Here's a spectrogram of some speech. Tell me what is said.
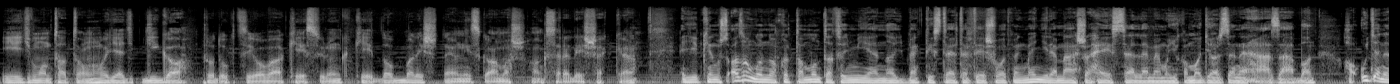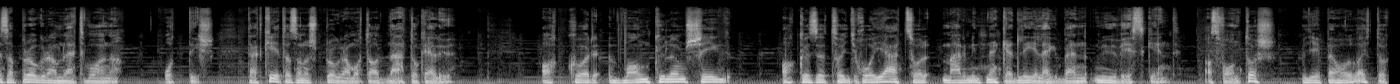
így mondhatom, hogy egy giga produkcióval készülünk két dobbal, és nagyon izgalmas hangszerelésekkel. Egyébként most azon gondolkodtam, mondtad, hogy milyen nagy megtiszteltetés volt, meg mennyire más a hely szelleme mondjuk a Magyar Zeneházában. Ha ugyanez a program lett volna, ott is, tehát két azonos programot adnátok elő, akkor van különbség a között, hogy hol játszol, mármint neked lélekben művészként? Az fontos, hogy éppen hol vagytok?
